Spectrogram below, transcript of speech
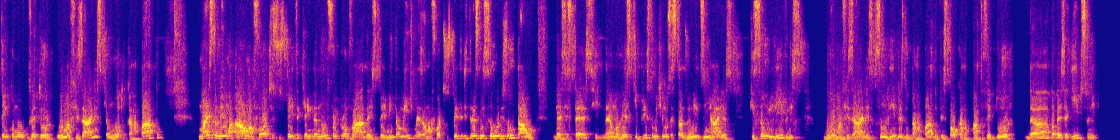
tem como vetor o Hemaphysalis, que é um outro carrapato, mas também uma, há uma forte suspeita que ainda não foi provada experimentalmente, mas há uma forte suspeita de transmissão horizontal dessa espécie, né? Uma vez que, principalmente nos Estados Unidos, em áreas que são livres do hemaphysalis, que são livres do carrapato, do principal carrapato vetor da Babesia gibsoni,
